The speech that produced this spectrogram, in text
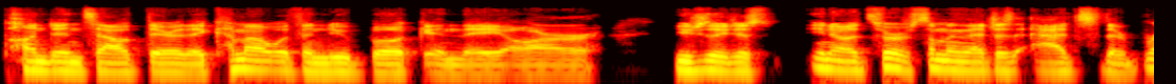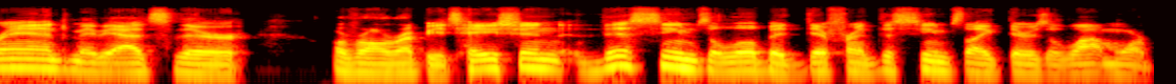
pundits out there, they come out with a new book and they are usually just, you know, it's sort of something that just adds to their brand, maybe adds to their overall reputation. This seems a little bit different. This seems like there's a lot more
